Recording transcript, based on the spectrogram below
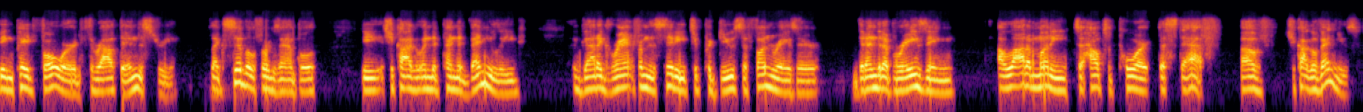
being paid forward throughout the industry. Like CIVL, for example, the Chicago Independent Venue League got a grant from the city to produce a fundraiser that ended up raising a lot of money to help support the staff of Chicago venues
